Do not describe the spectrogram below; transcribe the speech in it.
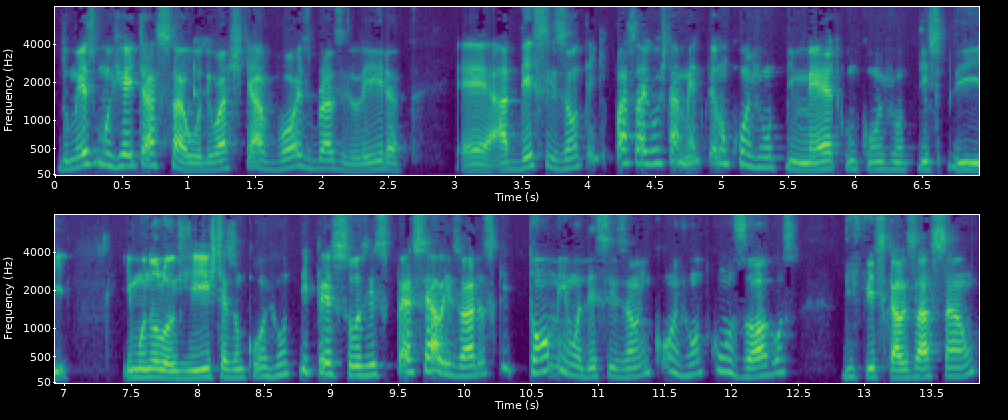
Do mesmo jeito é a saúde. Eu acho que a voz brasileira, é, a decisão tem que passar justamente por um conjunto de médicos, um conjunto de imunologistas, um conjunto de pessoas especializadas que tomem uma decisão em conjunto com os órgãos de fiscalização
